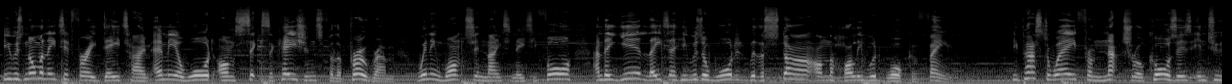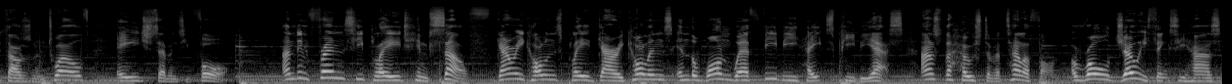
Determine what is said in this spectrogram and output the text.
He was nominated for a Daytime Emmy Award on six occasions for the program, winning once in 1984, and a year later he was awarded with a star on the Hollywood Walk of Fame. He passed away from natural causes in 2012, age 74. And in Friends, he played himself. Gary Collins played Gary Collins in the one where Phoebe hates PBS, as the host of a telethon, a role Joey thinks he has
